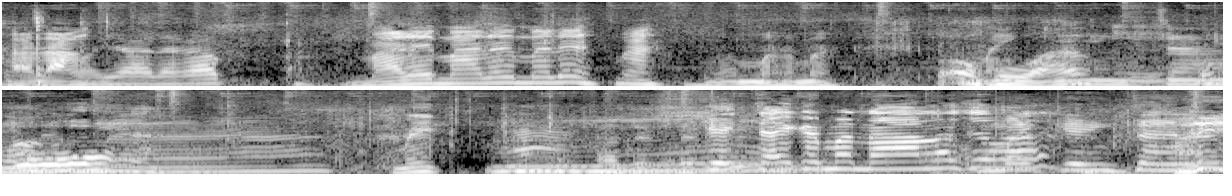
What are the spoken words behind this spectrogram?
ขาหลังขออนุญาตนะครับมาเลยมาเลยมาเลยมา มามาโอ้โหโอ้โห ไม่เก่งใจกันมานานแล้วใช่ไหมไม่เกรงใจเฮ้ย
